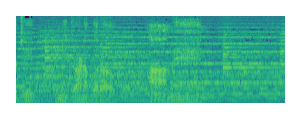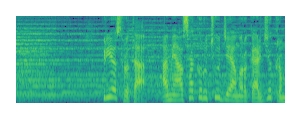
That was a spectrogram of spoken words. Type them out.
ଅଛି ତୁମେ ଗ୍ରହଣ କର। ପ୍ରିୟ ଶ୍ରୋତା ଆମେ ଆଶା କରୁଛୁ ଯେ ଆମର କାର୍ଯ୍ୟକ୍ରମ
